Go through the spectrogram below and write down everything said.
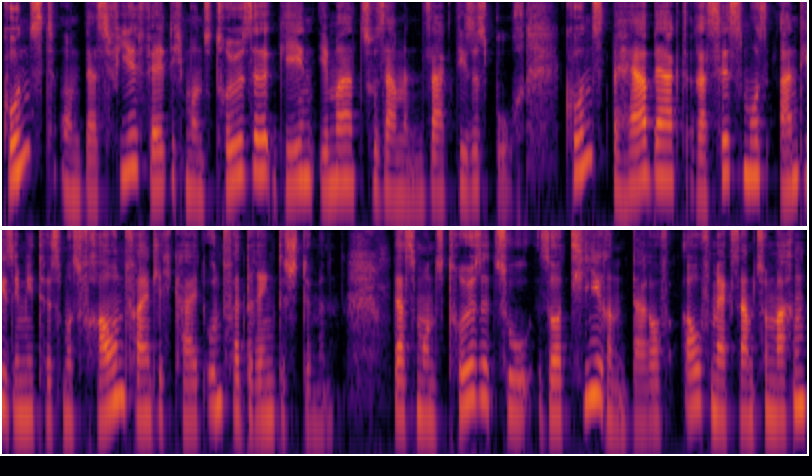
Kunst und das vielfältig Monströse gehen immer zusammen, sagt dieses Buch. Kunst beherbergt Rassismus, Antisemitismus, Frauenfeindlichkeit und verdrängte Stimmen. Das Monströse zu sortieren, darauf aufmerksam zu machen,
